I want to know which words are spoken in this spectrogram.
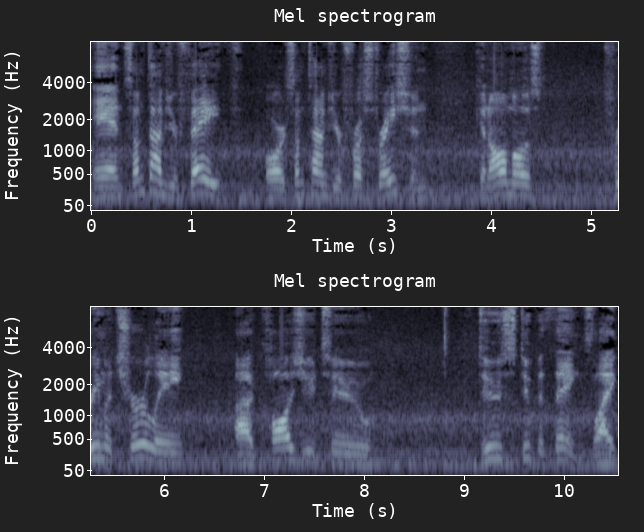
And sometimes your faith or sometimes your frustration can almost prematurely uh, cause you to do stupid things. Like,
